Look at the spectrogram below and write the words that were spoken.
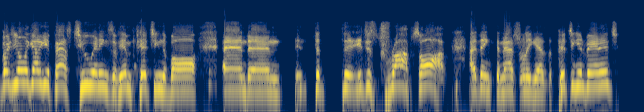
but you only got to get past two innings of him pitching the ball, and then it, the, the, it just drops off. I think the National League has the pitching advantage.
